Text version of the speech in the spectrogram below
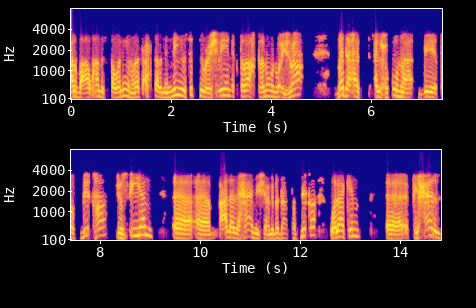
أربع أو خمس قوانين هناك أكثر من 126 اقتراح قانون وإجراء بدأت الحكومة بتطبيقها جزئيا آه، آه، على الهامش يعني بدأت تطبيقها ولكن آه، في حال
